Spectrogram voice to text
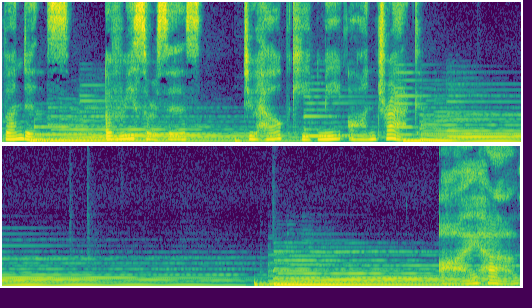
Abundance of resources to help keep me on track. I have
